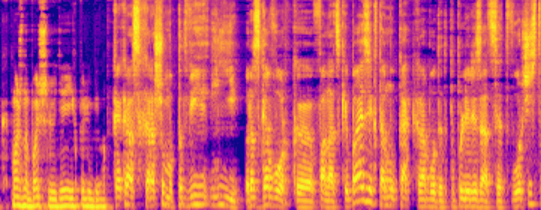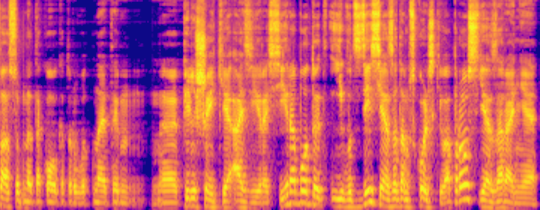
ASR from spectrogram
как можно больше людей их полюбило. Как раз хорошо мы подвели разговор к фанатской базе, к тому, как работает популяризация творчества, особенно такого, который вот на этой э, перешейке Азии и России работает. И вот здесь я задам скользкий вопрос, я заранее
